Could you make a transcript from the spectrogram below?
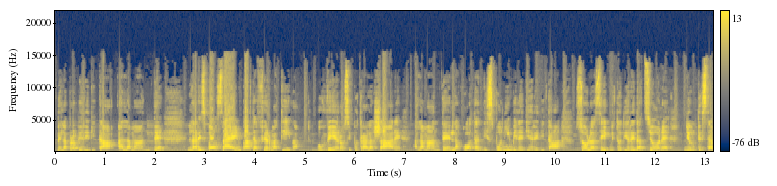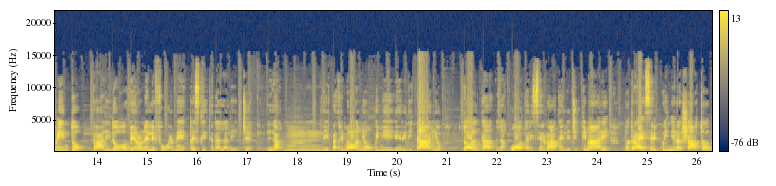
della propria eredità all'amante, la risposta è in parte affermativa, ovvero si potrà lasciare all'amante la quota disponibile di eredità solo a seguito di redazione di un testamento valido, ovvero nelle forme prescritte dalla legge. La, mm, il patrimonio, quindi ereditario, Tolta la quota riservata ai legittimari, potrà essere quindi lasciato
